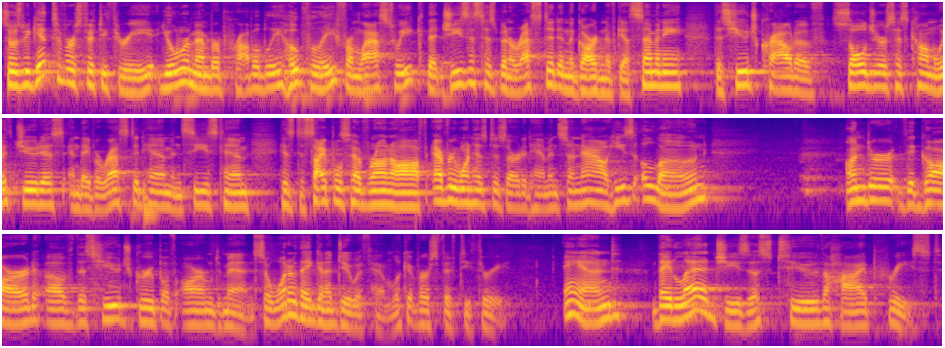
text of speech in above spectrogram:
So, as we get to verse 53, you'll remember probably, hopefully, from last week that Jesus has been arrested in the Garden of Gethsemane. This huge crowd of soldiers has come with Judas, and they've arrested him and seized him. His disciples have run off. Everyone has deserted him. And so now he's alone under the guard of this huge group of armed men. So, what are they going to do with him? Look at verse 53. And they led Jesus to the high priest.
